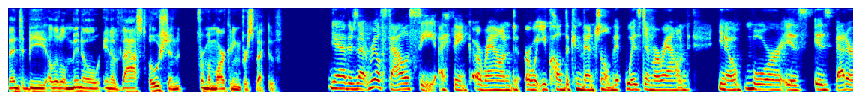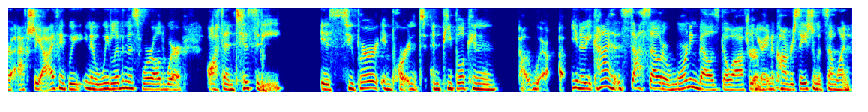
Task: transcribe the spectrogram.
than to be a little minnow in a vast ocean from a marketing perspective. Yeah, there's that real fallacy, I think, around or what you called the conventional wisdom around, you know, more is is better. Actually, I think we, you know, we live in this world where authenticity is super important and people can uh, uh, you know, you kind of suss out or warning bells go off sure. when you're in a conversation with someone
